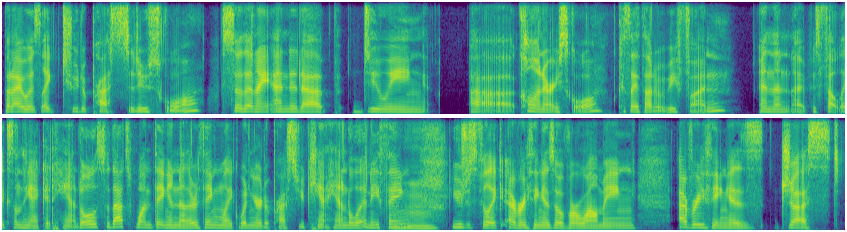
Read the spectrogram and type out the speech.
but I was like too depressed to do school. So then I ended up doing uh, culinary school because I thought it would be fun. And then I felt like something I could handle. So that's one thing. Another thing, like when you're depressed, you can't handle anything. Mm-hmm. You just feel like everything is overwhelming. Everything is just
